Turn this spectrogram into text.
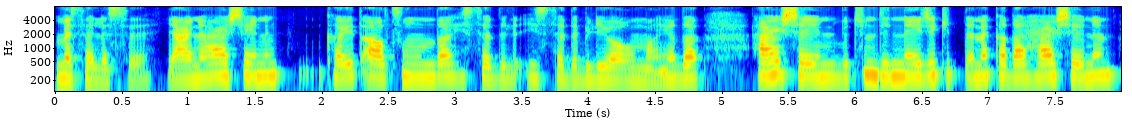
meselesi. Yani her şeyin kayıt altında hissedil hissedebiliyor olman ya da her şeyin bütün dinleyici kitlene kadar her şeyin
